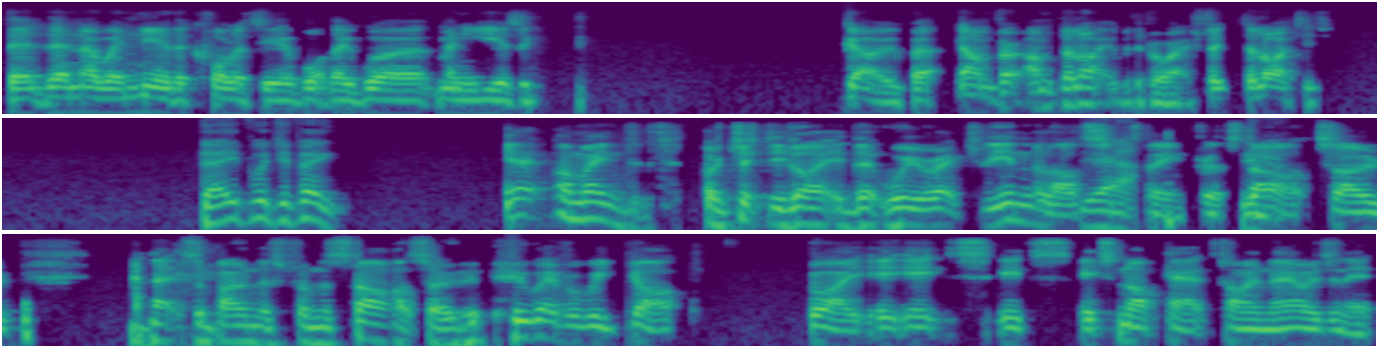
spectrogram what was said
they're, they're nowhere near the quality of what they were many years ago. But I'm, very, I'm delighted with the draw, actually. Delighted. Dave, what do you think? Yeah, I mean, I was just delighted that we were actually in the last Yeah. 16 for a start. So that's a bonus from the start. So whoever we got, right, it, it's it's it's knockout time now, isn't it?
